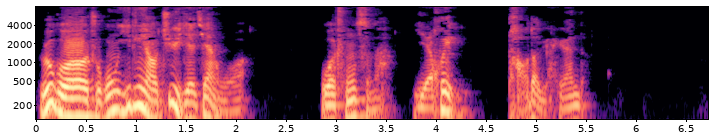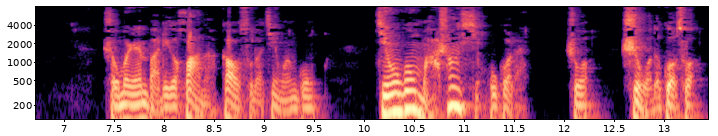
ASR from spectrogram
如果主公一定要拒绝见我，我从此呢也会跑得远远的。守门人把这个话呢告诉了晋文公，晋文公马上醒悟过来，说是我的过错，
